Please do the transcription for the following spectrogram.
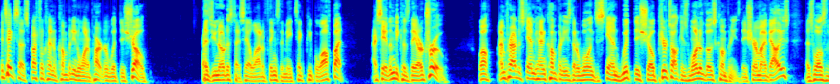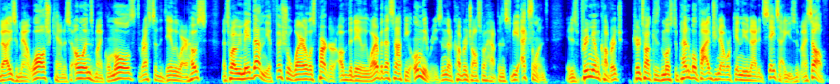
it takes a special kind of company to want to partner with this show. As you noticed, I say a lot of things that may tick people off, but I say them because they are true. Well, I'm proud to stand behind companies that are willing to stand with this show. Pure Talk is one of those companies. They share my values, as well as the values of Matt Walsh, Candace Owens, Michael Knowles, the rest of the Daily Wire hosts. That's why we made them the official wireless partner of the Daily Wire, but that's not the only reason. Their coverage also happens to be excellent. It is premium coverage. Pure Talk is the most dependable 5G network in the United States. I use it myself.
